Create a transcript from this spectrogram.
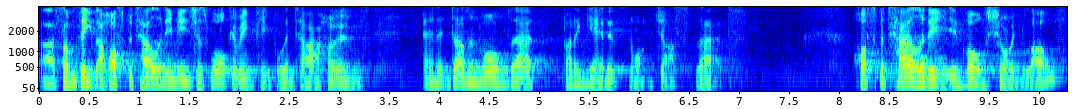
Uh, some think that hospitality means just welcoming people into our homes. And it does involve that, but again, it's not just that. Hospitality involves showing love,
